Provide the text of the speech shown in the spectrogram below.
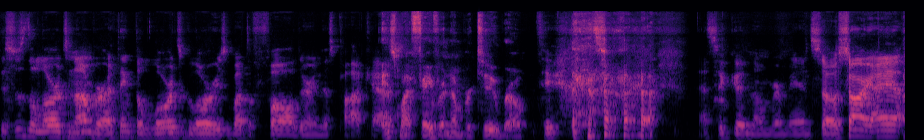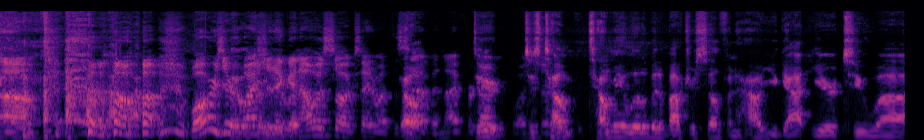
This is the Lord's number. I think the Lord's glory is about to fall during this podcast. It's my favorite number too, bro. Dude, that's, a good number, man. So sorry, I um what was your question again? I was so excited about the Oh, seven. I forgot. Dude, just tell tell me a little bit about yourself and how you got here to uh,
